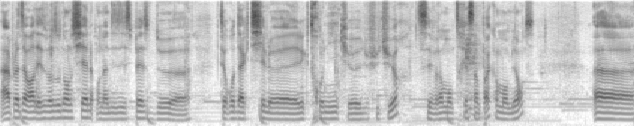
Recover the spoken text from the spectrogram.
à la place d'avoir des oiseaux dans le ciel, on a des espèces de euh, ptérodactyles euh, électroniques euh, du futur. C'est vraiment très sympa comme ambiance. Euh,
